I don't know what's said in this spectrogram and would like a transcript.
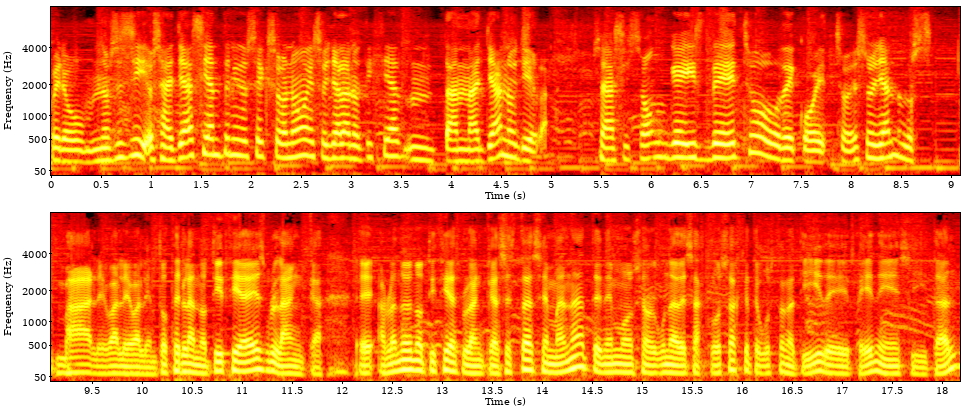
Pero no sé si, o sea, ya si han tenido sexo o no, eso ya la noticia mm, tan allá no llega. O sea, si son gays de hecho o de cohecho, eso ya no lo sé. Vale, vale, vale. Entonces la noticia es blanca. Eh, hablando de noticias blancas, esta semana tenemos alguna de esas cosas que te gustan a ti, de penes y tal.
